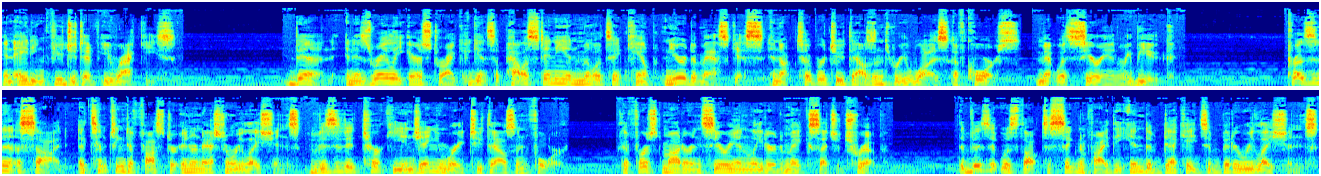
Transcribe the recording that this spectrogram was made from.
and aiding fugitive Iraqis. Then, an Israeli airstrike against a Palestinian militant camp near Damascus in October 2003 was, of course, met with Syrian rebuke. President Assad, attempting to foster international relations, visited Turkey in January 2004, the first modern Syrian leader to make such a trip. The visit was thought to signify the end of decades of bitter relations,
